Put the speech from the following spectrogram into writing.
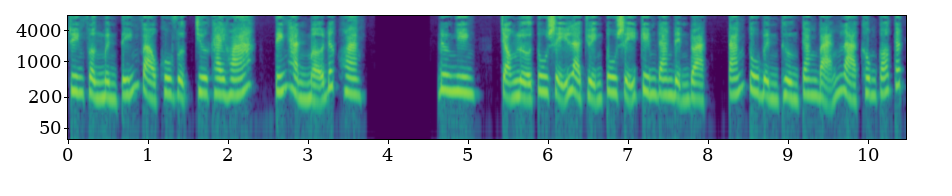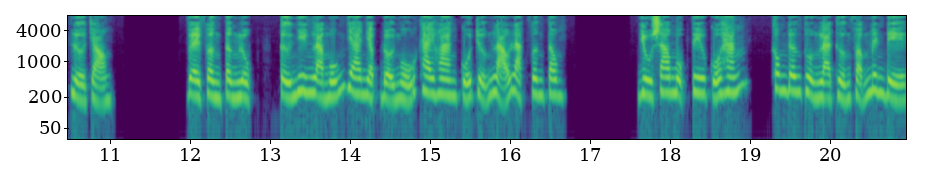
riêng phần mình tiến vào khu vực chưa khai hóa, tiến hành mở đất hoang. Đương nhiên, chọn lựa tu sĩ là chuyện tu sĩ kim đang định đoạt, tán tu bình thường căn bản là không có cách lựa chọn. Về phần tần lục, tự nhiên là muốn gia nhập đội ngũ khai hoang của trưởng lão Lạc Vân Tông. Dù sao mục tiêu của hắn, không đơn thuần là thượng phẩm linh địa,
